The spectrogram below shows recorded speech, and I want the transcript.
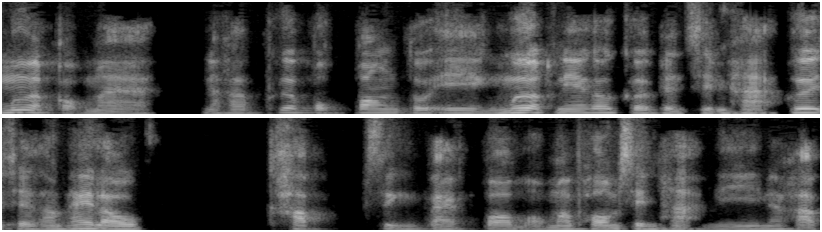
เมือกออกมานะครับ เพื่อปกป้องตัวเอง เมือกนี้ก็เกิดเป็นเสมหะเพื่อจะทำให้เราขับสิ่งแปลกปลอมออกมาพร้อมเสมหะนี้นะครับ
